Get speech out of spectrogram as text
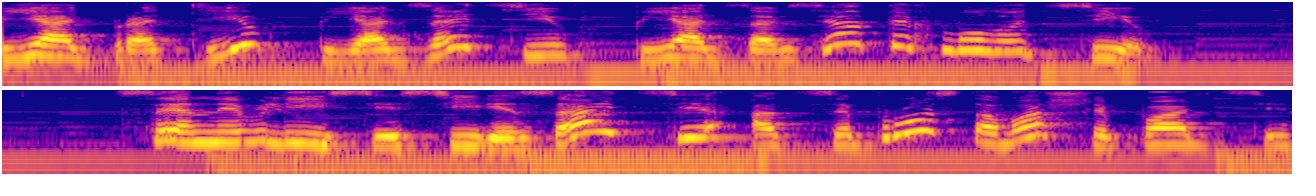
П'ять братів, п'ять зайців, п'ять завзятих молодців. Це не в лісі сірі зайці, а це просто ваші пальці.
